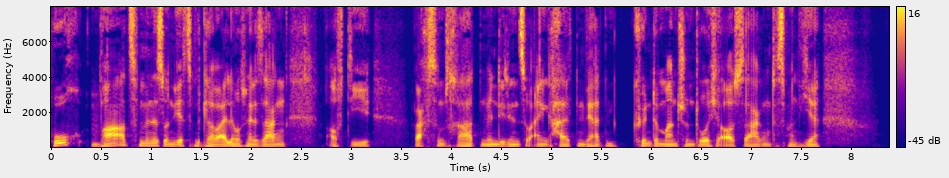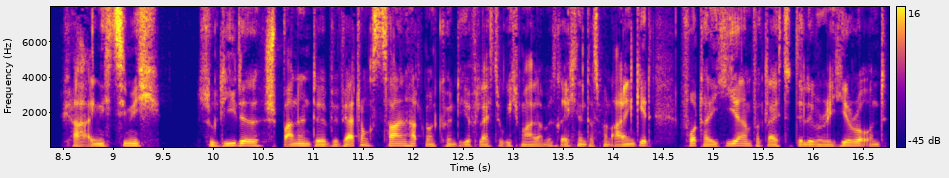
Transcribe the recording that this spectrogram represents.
hoch war zumindest und jetzt mittlerweile muss man ja sagen, auf die Wachstumsraten, wenn die denn so eingehalten werden, könnte man schon durchaus sagen, dass man hier ja eigentlich ziemlich solide, spannende Bewertungszahlen hat. Man könnte hier vielleicht wirklich mal damit rechnen, dass man reingeht. Vorteil hier im Vergleich zu Delivery Hero und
